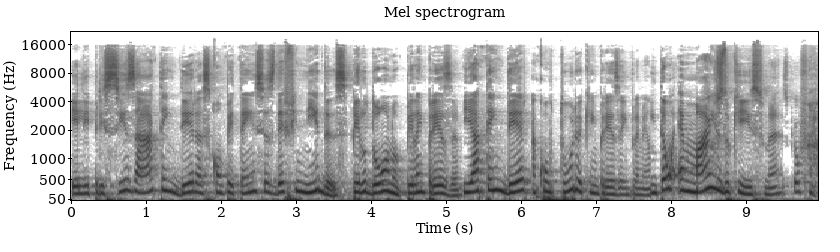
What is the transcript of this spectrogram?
ele precisa atender às competências definidas pelo dono, pela empresa e atender a cultura que a empresa implementa. Então, é mais do que isso, né? Isso que eu falo.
